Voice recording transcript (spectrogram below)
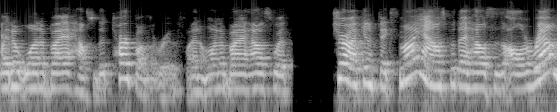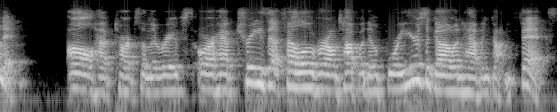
I don't want to buy a house with a tarp on the roof. I don't want to buy a house with, sure, I can fix my house, but the houses all around it all have tarps on the roofs or have trees that fell over on top of them four years ago and haven't gotten fixed.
